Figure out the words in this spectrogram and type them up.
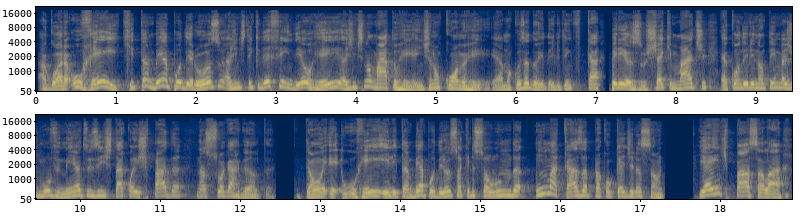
Agora, o rei, que também é poderoso, a gente tem que defender o rei. A gente não mata o rei, a gente não come o rei. É uma coisa doida. Ele tem que ficar preso. Checkmate é quando ele não tem mais movimentos e está com a espada na sua garganta. Então, o rei, ele também é poderoso, só que ele só anda uma casa para qualquer direção. E aí a gente passa lá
